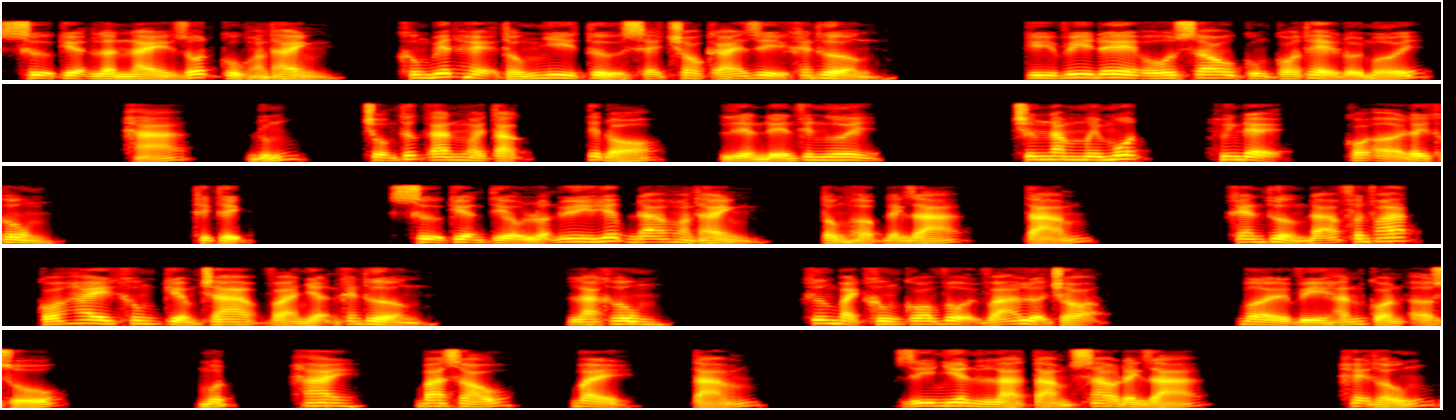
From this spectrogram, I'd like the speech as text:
Sự kiện lần này rốt cuộc hoàn thành, không biết hệ thống nhi tử sẽ cho cái gì khen thưởng. Kỳ video sau cũng có thể đổi mới. Há đúng, trộm thức ăn ngoài tặc, tiếp đó, liền đến phía ngươi. Chương năm mươi mốt, huynh đệ, có ở đây không? Thịch thịch. Sự kiện tiểu luận uy hiếp đã hoàn thành, tổng hợp đánh giá, tám. Khen thưởng đã phân phát, có hay không kiểm tra và nhận khen thưởng? Là không. Khương bạch không có vội vã lựa chọn, bởi vì hắn còn ở số. Một, hai, ba, sáu, bảy, tám. Dĩ nhiên là tám sao đánh giá. Hệ thống,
